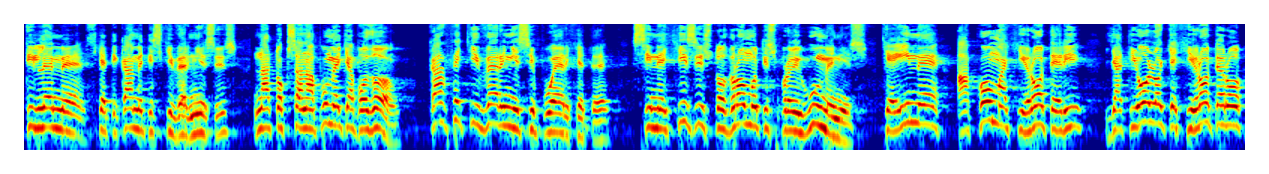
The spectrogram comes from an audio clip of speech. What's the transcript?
τι λέμε σχετικά με τις κυβερνήσεις, να το ξαναπούμε και από εδώ. Κάθε κυβέρνηση που έρχεται συνεχίζει στο δρόμο της προηγούμενης και είναι ακόμα χειρότερη γιατί όλο και χειρότερο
